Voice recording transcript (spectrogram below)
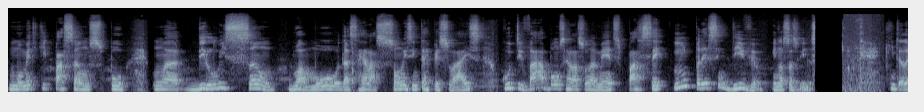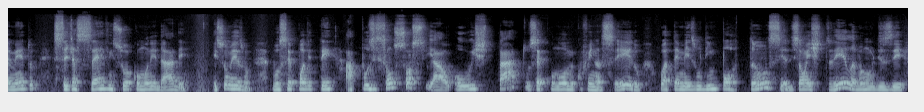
No momento que passamos por uma diluição do amor, das relações interpessoais, cultivar bons relacionamentos passa a ser imprescindível em nossas vidas. Quinto elemento, seja servo em sua comunidade. Isso mesmo, você pode ter a posição social ou o status econômico financeiro ou até mesmo de importância, de ser uma estrela, vamos dizer,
